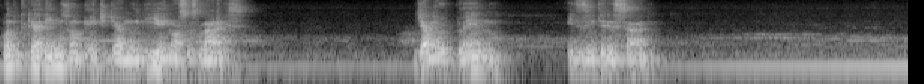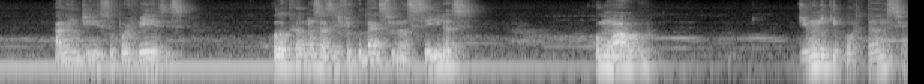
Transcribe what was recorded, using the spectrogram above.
quando criaremos um ambiente de harmonia em nossos lares, de amor pleno e desinteressado. Além disso, por vezes, colocamos as dificuldades financeiras como algo de única importância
